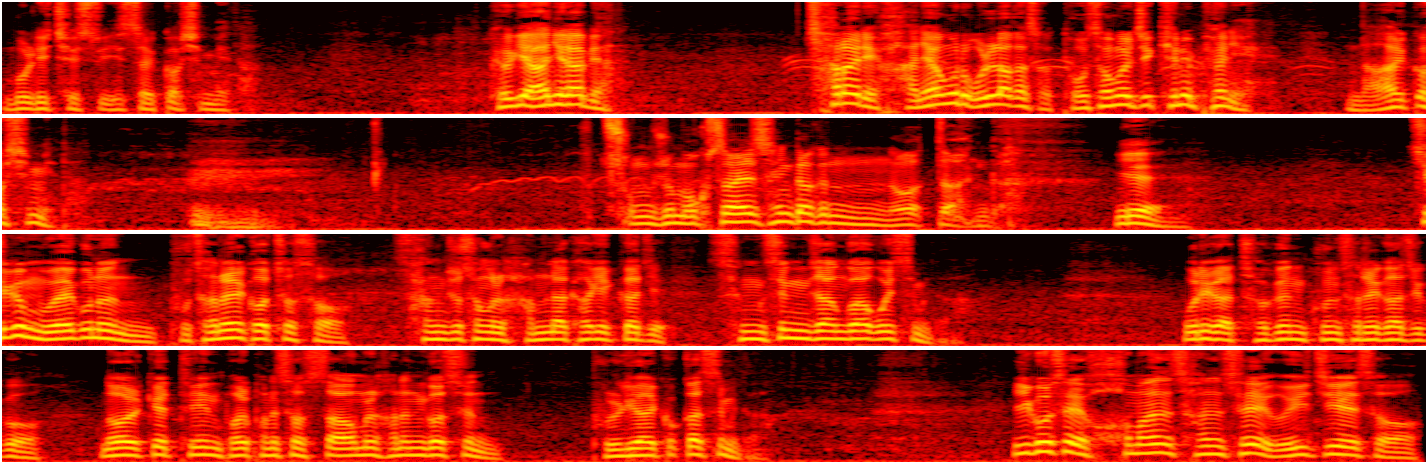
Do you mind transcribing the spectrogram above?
물리칠 수 있을 것입니다. 그게 아니라면 차라리 한양으로 올라가서 도성을 지키는 편이 나을 것입니다. 충주 목사의 생각은 어떠한가? 예. 지금 왜군은 부산을 거쳐서 상주성을 함락하기까지 승승장구하고 있습니다. 우리가 적은 군사를 가지고 넓게 트인 벌판에서 싸움을 하는 것은 불리할 것 같습니다. 이곳의 험한 산세에 의지해서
